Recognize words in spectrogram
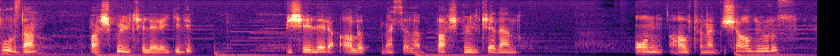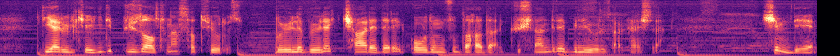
Buradan başka ülkelere gidip bir şeyleri alıp mesela başka ülkeden 10 altına bir şey alıyoruz. Diğer ülkeye gidip 100 altına satıyoruz. Böyle böyle kar ederek ordumuzu daha da güçlendirebiliyoruz arkadaşlar. Şimdi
